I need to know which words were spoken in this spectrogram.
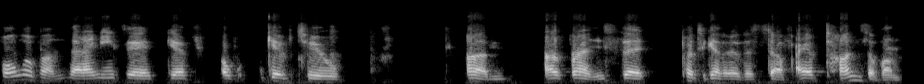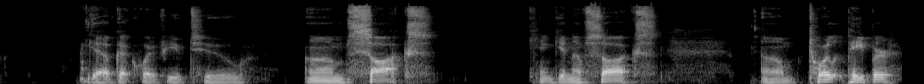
full of them that I need to give give to um our friends that put together this stuff. I have tons of them. Yeah, I've got quite a few too. Um, socks. Can't get enough socks. Um, toilet paper.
